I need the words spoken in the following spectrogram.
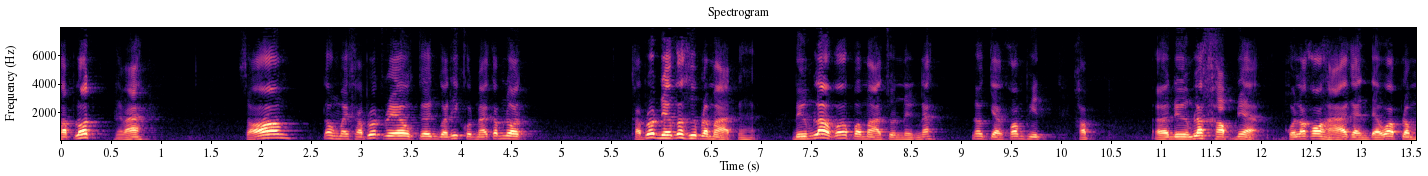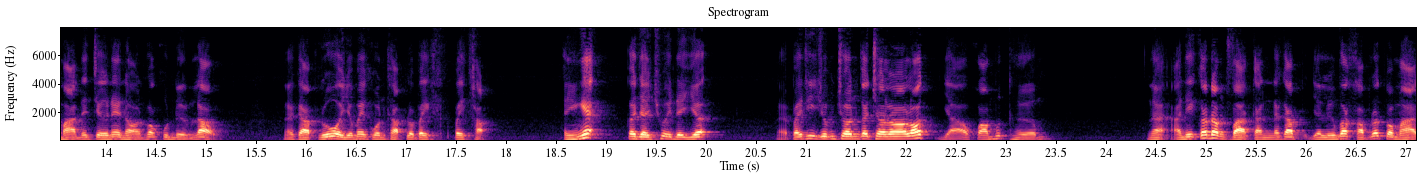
ขับรถเห็นไหมสองต้องไม่ขับรถเร็วเกินกว่าที่กฎหมายกำหนด ขับรถเร็วก็คือประมาทนะฮะดื่มเหล้าก็ประมาทส่วนหนึ่งนะนอกจากความผิดขับดื่มแล้วขับเนี่ยคนละข้อหากันแต่ว่าประมาทได้เจอแน่นอนเพราะคุณดื่มเหล้านะครับ รู้ว่ายังไม่ควรขับเราไปไปขับอย่างเงี้ยก็จะช่วยได้เยอะ ไปที่ชุมชนก็ชะลอรถอย่าเอาความฮึกเหิมนะอันนี้ก็ต้องฝากกันนะครับ อย่าลืมว่าขับรถประมาท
